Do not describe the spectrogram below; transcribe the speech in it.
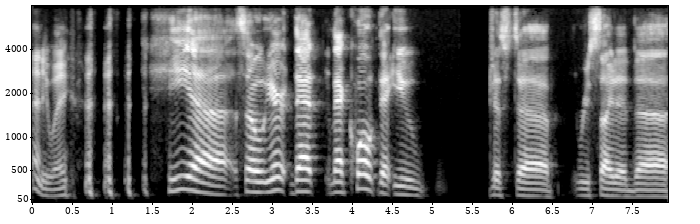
anyway, He uh so you're that that quote that you just uh recited uh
